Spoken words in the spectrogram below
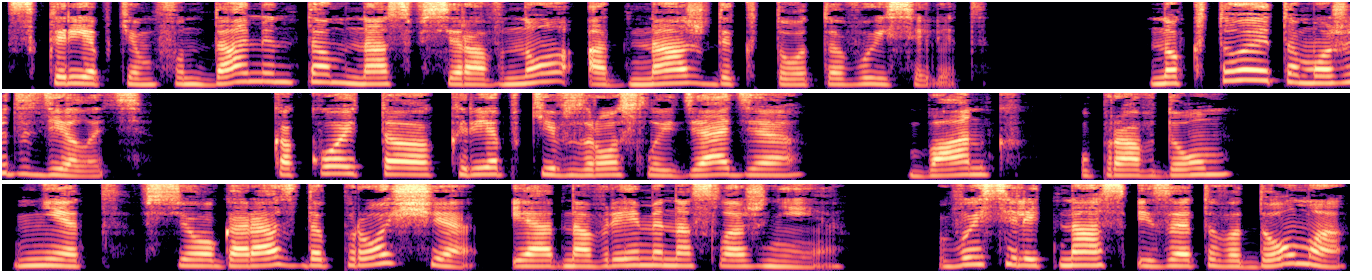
с крепким фундаментом нас все равно однажды кто-то выселит. Но кто это может сделать? Какой-то крепкий взрослый дядя, банк, управдом? Нет, все гораздо проще и одновременно сложнее. Выселить нас из этого дома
